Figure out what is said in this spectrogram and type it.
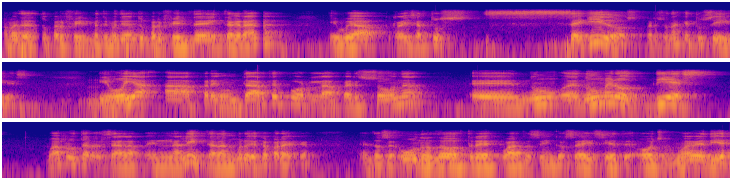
Vamos a meter en tu perfil, me estoy metiendo en tu perfil de Instagram y voy a revisar tus seguidos, personas que tú sigues. Y voy a, a preguntarte por la persona eh, nu- eh, número 10. Voy a preguntar, o sea, la- en la lista, la número 10 que aparezca. Entonces, 1, 2, 3, 4, 5, 6, 7, 8, 9, 10.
